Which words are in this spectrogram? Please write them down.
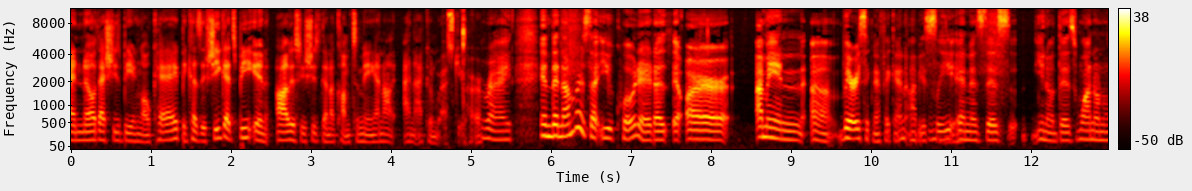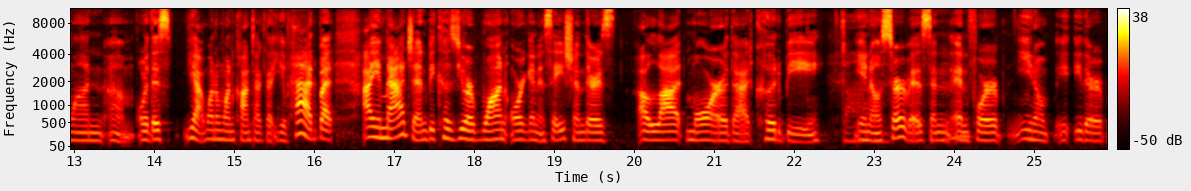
and know that she's being okay because if she gets beaten, obviously she's going to come to me and I and I can rescue her. Right. And the numbers that you quoted uh, are, I mean, uh, very significant, obviously. And is this, you know, this one on one, or this, yeah, one on one contact that you've had. But I imagine because you're one organization, there's a lot more that could be. You know, service and and for you know e- either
